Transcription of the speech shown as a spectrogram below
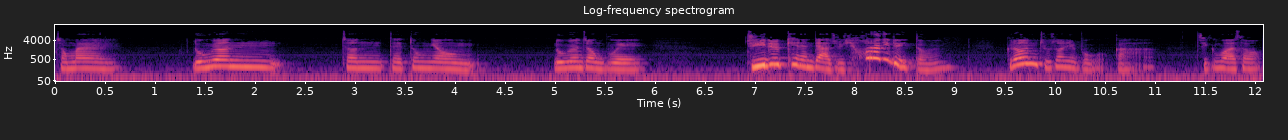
정말 노무현 전 대통령 노무현 정부의 뒤를 캐는데 아주 혈안이 돼 있던 그런 조선일보가 지금 와서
